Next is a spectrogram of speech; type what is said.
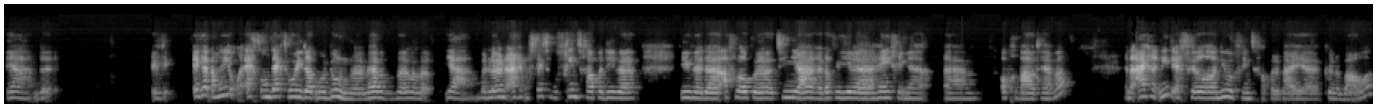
ja, de, ik, ik heb nog niet echt ontdekt hoe je dat moet doen. We, hebben, we, we, ja, we leunen eigenlijk nog steeds op de vriendschappen die we, die we de afgelopen tien jaren dat we hierheen gingen um, opgebouwd hebben. En eigenlijk niet echt veel eh, nieuwe vriendschappen erbij uh, kunnen bouwen.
